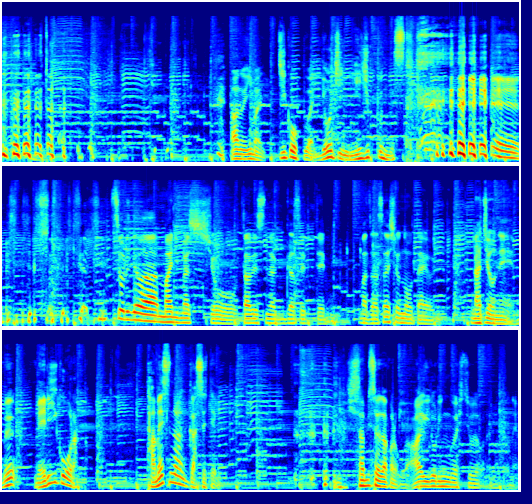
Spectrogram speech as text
あの今時刻は4時20分です。それでは参りましょう。食べスナックガセッテンまずは最初のお便り。ラジオネームメリーゴーランド。試すなガセテン 久々だからこれアイドリングが必要だからねまたね。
